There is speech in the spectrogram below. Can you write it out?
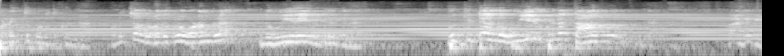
படைத்து கொடுத்துக்கின்றார் கொடுத்து அது அதுக்குள்ள உடம்புல இந்த உயிரை விட்டுருக்கிறார். விட்டுட்டு அந்த உயிருக்குள்ள தாங்கு பாருங்க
